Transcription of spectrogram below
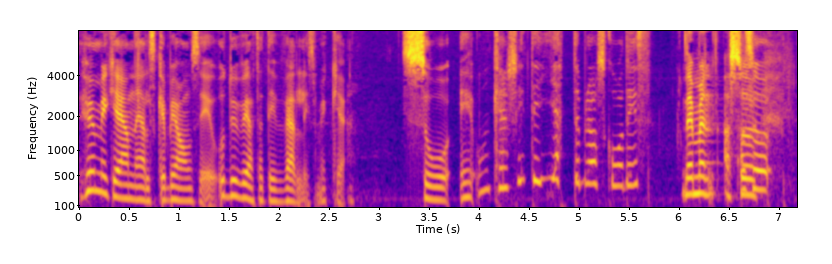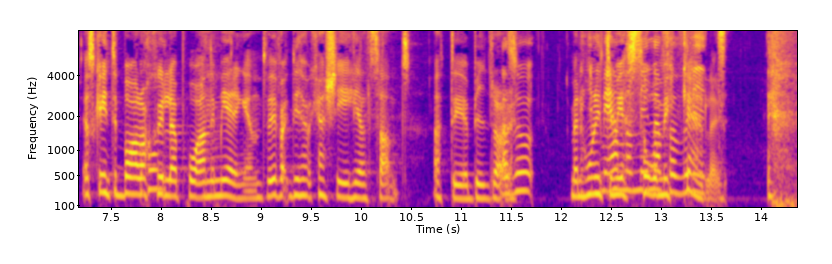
hur mycket jag än älskar Beyoncé, och du vet att det är väldigt mycket, så är hon kanske inte jättebra skådis. Nej men alltså, Alltså, jag ska inte bara hon- skylla på animeringen. Det, det kanske är helt sant att det bidrar. Alltså, men hon är inte med så mycket favorit- heller.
